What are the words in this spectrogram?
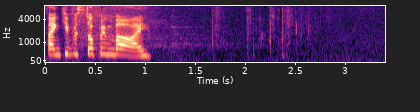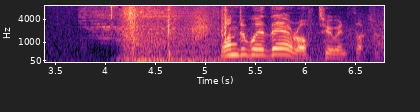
Thank you for stopping by. Wonder where they're off to in such a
